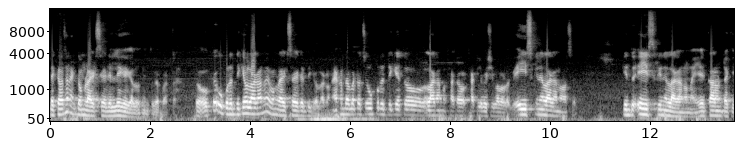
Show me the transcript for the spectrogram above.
দেখতে পাচ্ছেন? একদম রাইট সাইডে লেগে গেল কিন্তু ব্যাপারটা। তো ওকে উপরের দিকেও লাগানো এবং রাইট সাইডের দিকেও লাগানো। এখন ব্যাপারটা হচ্ছে উপরের দিকে তো লাগানো থাকা থাকলে বেশি ভালো লাগবে। এই স্ক্রিনে লাগানো আছে। কিন্তু এই স্ক্রিনে লাগানো নাই। এর কারণটা কি?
